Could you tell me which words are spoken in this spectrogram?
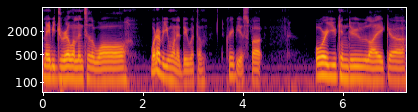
Maybe drill them into the wall. Whatever you want to do with them. Creepy as fuck. Or you can do like uh,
